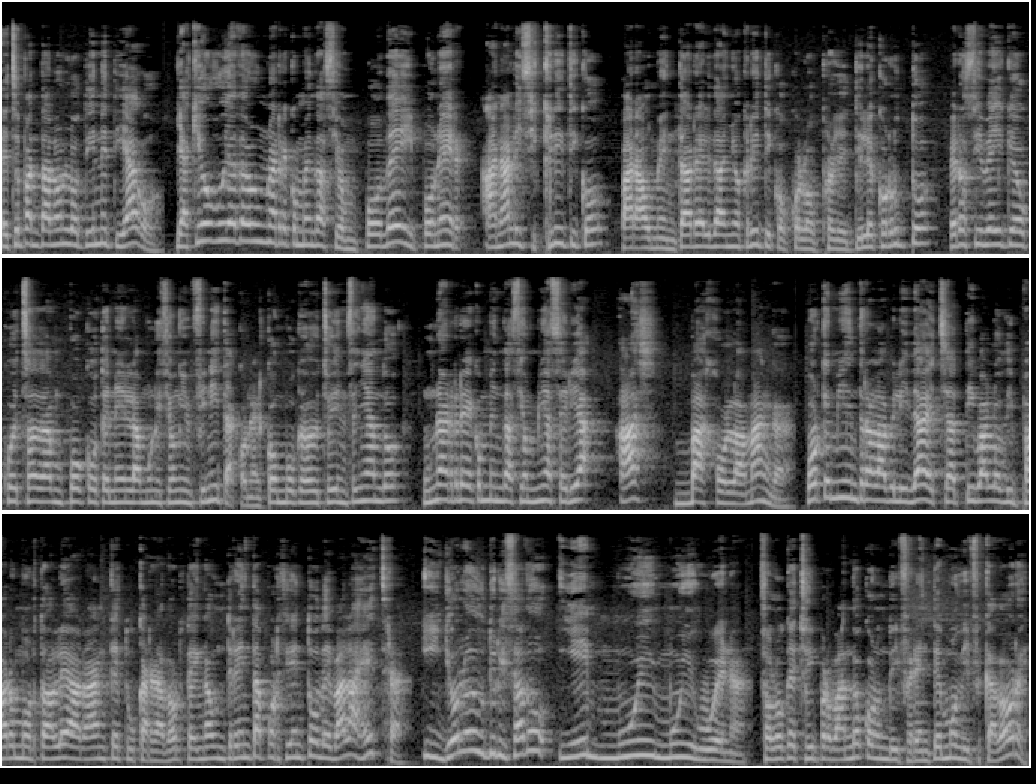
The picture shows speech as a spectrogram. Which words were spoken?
Este pantalón lo tiene Tiago. Y aquí os voy a dar una recomendación. Podéis poner análisis crítico para aumentar el daño crítico con los proyectiles corruptos, pero si veis que os cuesta un poco tener la munición infinita con el combo que os estoy enseñando, una recomendación mía sería bajo la manga. Porque mientras la habilidad esté activa, los disparos mortales harán que tu cargador tenga un 30% de balas extra. Y yo lo he utilizado y es muy muy buena. Solo que estoy probando con diferentes modificadores.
